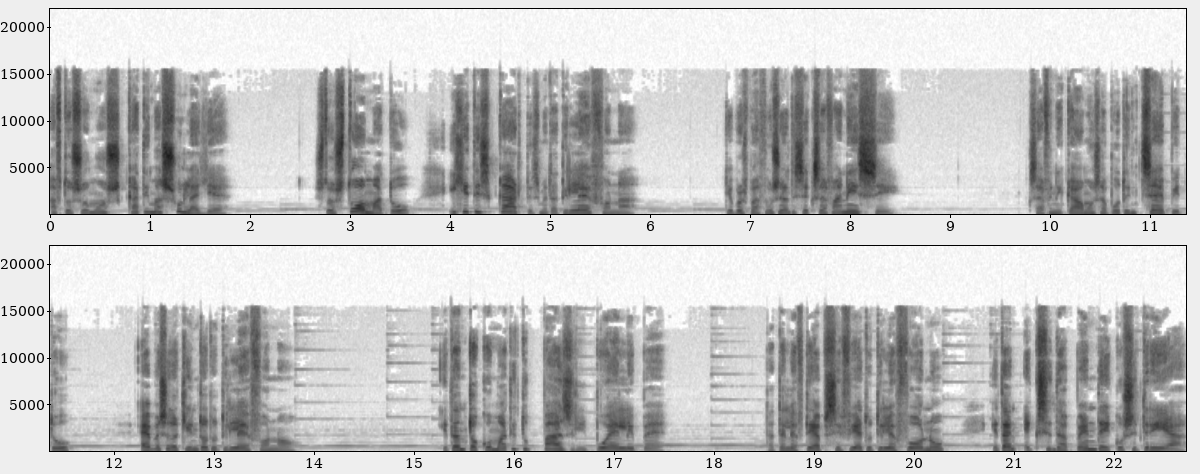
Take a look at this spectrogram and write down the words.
Αυτός όμως κάτι μασούλαγε. Στο στόμα του είχε τις κάρτες με τα τηλέφωνα και προσπαθούσε να τις εξαφανίσει. Ξαφνικά όμως από την τσέπη του έπεσε το κινητό του τηλέφωνο. Ήταν το κομμάτι του πάζλ που έλειπε. Τα τελευταία ψηφία του τηλεφώνου ήταν 65-23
